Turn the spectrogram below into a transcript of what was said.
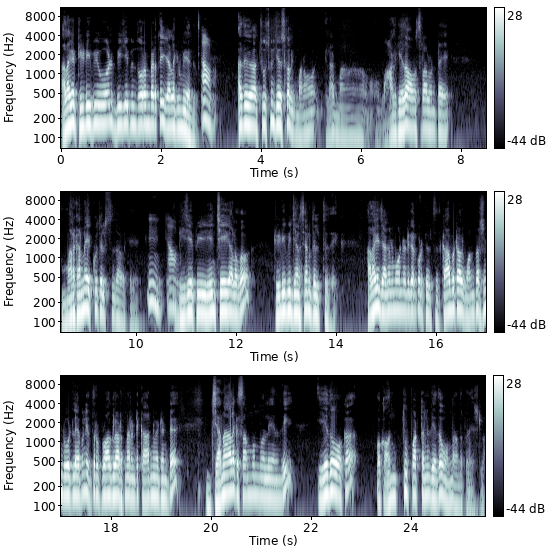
అలాగే టీడీపీ వాళ్ళు బీజేపీని దూరం పెడితే వీళ్ళకి మేలు. అది చూసుకుని చేసుకోవాలి. మనం ఇలా మా వాళ్ళకి ఏదో అవసరాలు ఉంటాయి. మనకన్నా ఎక్కువ తెలుస్తుంది వాళ్ళకి. బీజేపీ ఏం చేయగలదో టీడీపీ జనసేన తెలుస్తుంది. అలాగే జగన్మోహన్ రెడ్డి గారు కూడా తెలుస్తుంది. కాబట్టి వాళ్ళకి వన్ పర్సెంట్ ఓట్లు లేకపోతే ఇద్దరు ప్రాగులాడుతున్నారంటే కారణం ఏంటంటే జనాలకు సంబంధం లేనిది ఏదో ఒక ఒక అంతు పట్టనిది ఏదో ఉంది ఆంధ్రప్రదేశ్లో.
